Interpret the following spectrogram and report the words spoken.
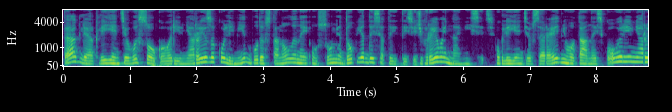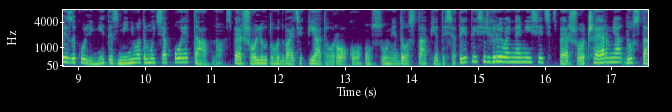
Так для клієнтів високого рівня ризику ліміт буде встановлений у сумі до 50 тисяч гривень на місяць. У клієнтів середнього та низького рівня ризику ліміти змінюватимуться поетапно з 1 лютого 2025 року у сумі до 150 тисяч гривень на місяць, з 1 червня до 100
